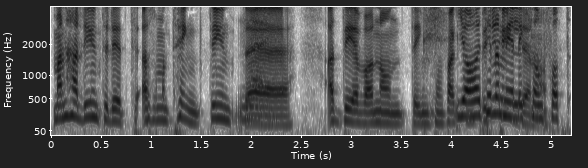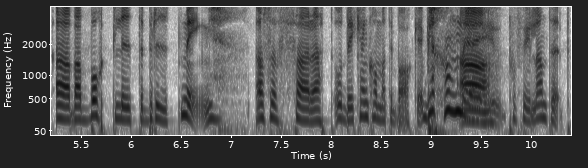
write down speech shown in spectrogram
Man hade ju inte det, alltså man tänkte ju inte Nej. att det var någonting som faktiskt Jag har till och med betydde liksom något. fått öva bort lite brytning. Alltså för att, och det kan komma tillbaka ibland jag är på fyllan typ.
